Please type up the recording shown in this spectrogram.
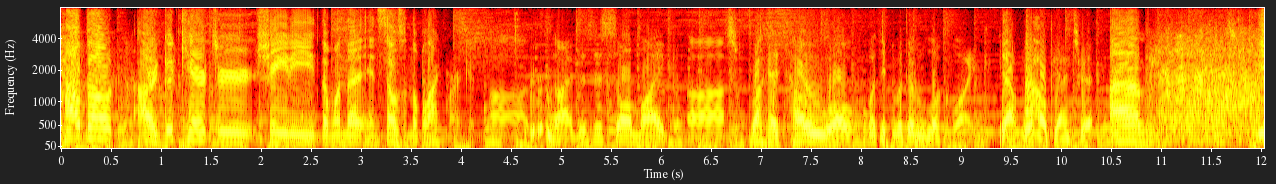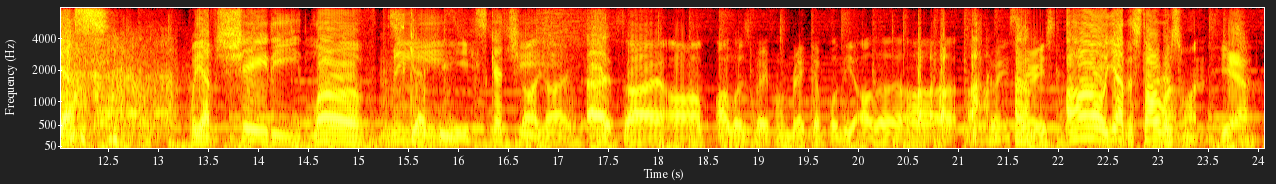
How about our good character, Shady, the one that sells in the black market? Uh, sorry, this is Soul Mike. Uh, what can I tell you uh, what they, what they look like? Yeah, we'll help you answer it. Um, Yes. we have Shady, Love, me, Sketchy. Sketchy. Sorry, guys. uh, Sorry, uh, I was waiting for breakup for the other uh, upcoming series. Oh, yeah, the Star Wars one. yeah.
